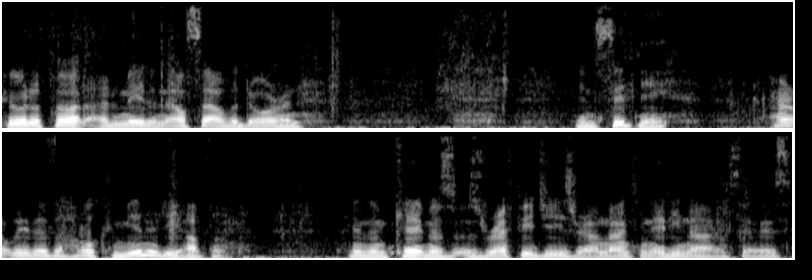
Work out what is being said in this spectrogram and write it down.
who would have thought I'd meet an El Salvadoran in Sydney? Apparently there's a whole community of them. Many of them came as, as refugees around 1989, so his,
